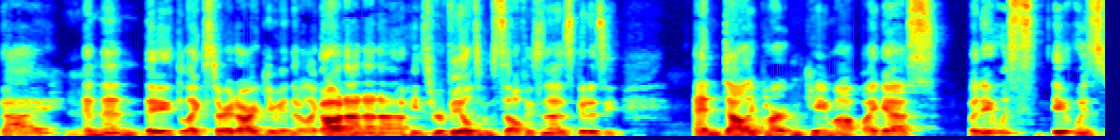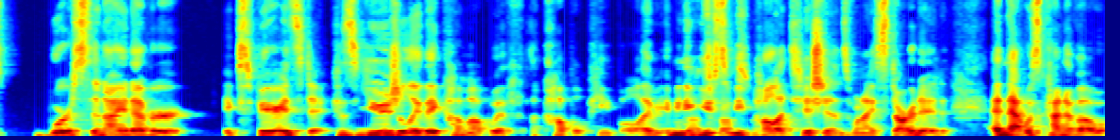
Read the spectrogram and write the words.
guy. Yeah, and yeah. then they like started arguing. They're like, oh, no, no, no. He's revealed himself. He's not as good as he. And Dolly Parton came up, I guess but it was mm-hmm. it was worse than I had ever experienced it because usually they come up with a couple people. I mean, it used to be politicians when I started, and that was kind of a,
